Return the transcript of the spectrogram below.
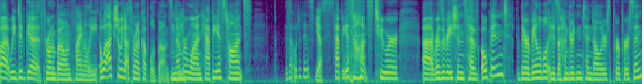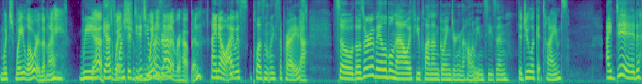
but we did get thrown a bone finally. Well, actually, we got thrown a couple of bones. Number one, Happiest Haunts. Is that what it is? Yes. Happiest Haunts tour. Uh, reservations have opened. They're available. It is $110 per person. Which way lower than I We guessed. guessed which- 150 to 200. When does that ever happen? I know. I was pleasantly surprised. Yeah. So those are available now if you plan on going during the Halloween season. Did you look at times? I did.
